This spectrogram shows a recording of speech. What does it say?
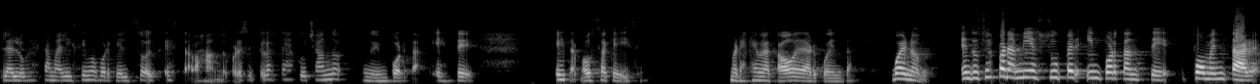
la luz está malísima porque el sol está bajando, pero si tú lo estás escuchando, no importa este, esta pausa que hice. Bueno, es que me acabo de dar cuenta. Bueno, entonces para mí es súper importante fomentar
